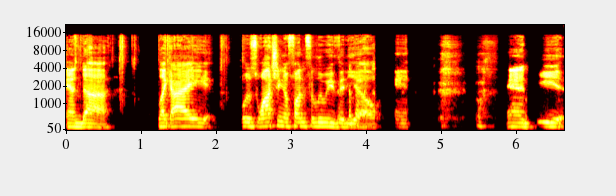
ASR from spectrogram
And uh like i was watching a fun for louis video and and he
